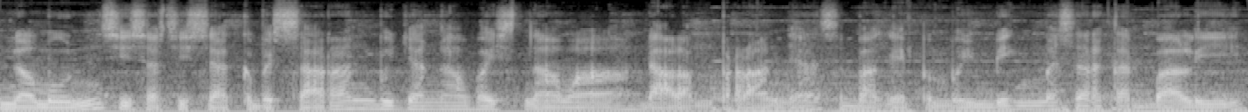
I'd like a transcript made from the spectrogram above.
Namun, sisa-sisa kebesaran Bujanga Waisnawa dalam perannya sebagai pembimbing masyarakat Bali,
